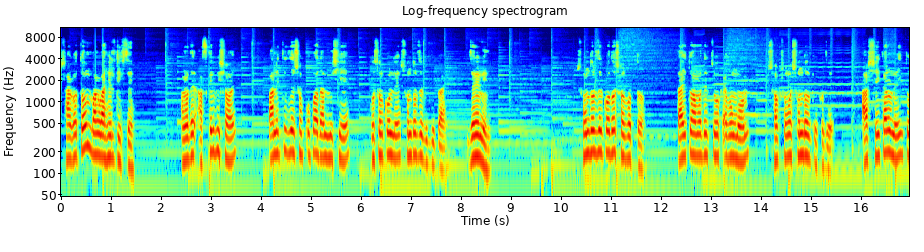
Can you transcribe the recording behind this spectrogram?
স্বাগতম বাংলা হেলথ টিপসে। আমাদের আজকের বিষয়, পানিতে যেসব উপাদান মিশিয়ে গোসল করলে সৌন্দর্য বৃদ্ধি পায়, জেনে নিন। সৌন্দর্যের কদর সর্বত্র, তাই তো আমাদের চোখ এবং মন সবসময় সুন্দরকে খোঁজে, আর সেই কারণেই তো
